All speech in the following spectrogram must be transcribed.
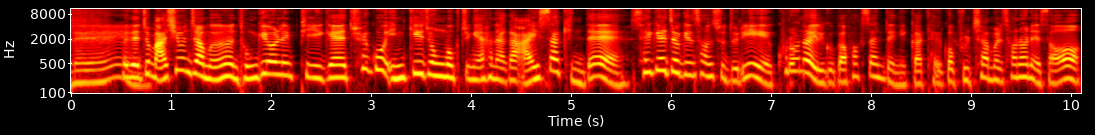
네. 근데 좀 아쉬운 점은 동계올림픽의 최고 인기 종목 중에 하나가 아이스하키인데 세계적인 선수들이 코로나19가 확산되니까 대거 불참을 선언해서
